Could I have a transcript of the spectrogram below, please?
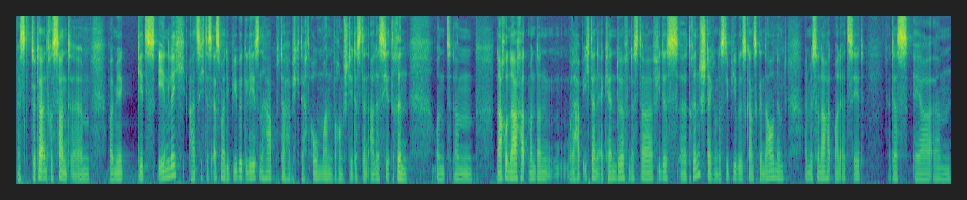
Das ist total interessant, ähm, weil mir geht es ähnlich. Als ich das erstmal die Bibel gelesen habe, da habe ich gedacht, oh Mann, warum steht das denn alles hier drin? Und ähm, nach und nach hat man dann, oder habe ich dann erkennen dürfen, dass da vieles äh, drinsteckt und dass die Bibel es ganz genau nimmt. Ein Missionar hat mal erzählt, dass er, ähm,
